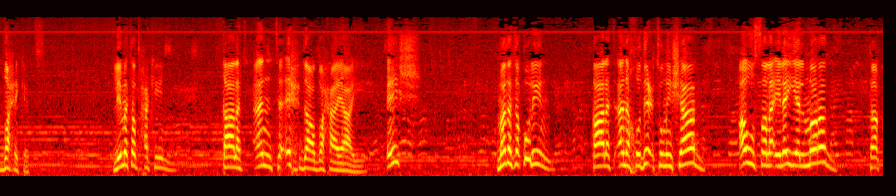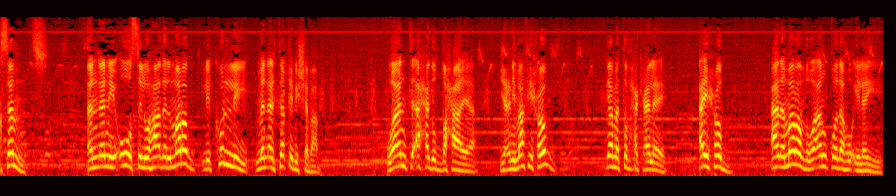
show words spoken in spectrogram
ضحكت. لما تضحكين؟ قالت أنت إحدى ضحاياي. إيش؟ ماذا تقولين؟ قالت أنا خدعت من شاب أوصل إلي المرض فأقسمت. أنني أوصل هذا المرض لكل من ألتقي بالشباب. وأنت أحد الضحايا. يعني ما في حب؟ قامت تضحك عليه. أي حب؟ أنا مرض وأنقله إليك.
